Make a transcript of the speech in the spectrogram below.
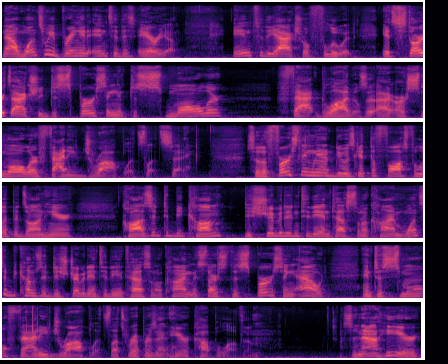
Now, once we bring it into this area, into the actual fluid, it starts actually dispersing into smaller fat globules, uh, or smaller fatty droplets, let's say. So the first thing we had to do is get the phospholipids on here, cause it to become distributed into the intestinal chyme. Once it becomes distributed into the intestinal chyme, it starts dispersing out into small fatty droplets. Let's represent here a couple of them. So now here,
